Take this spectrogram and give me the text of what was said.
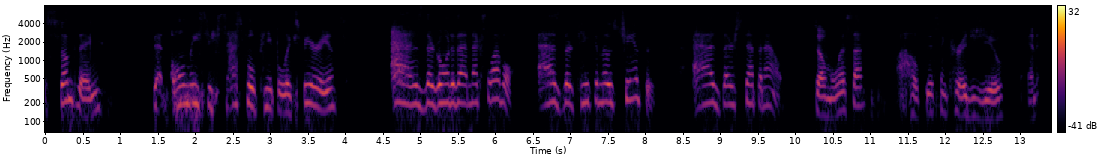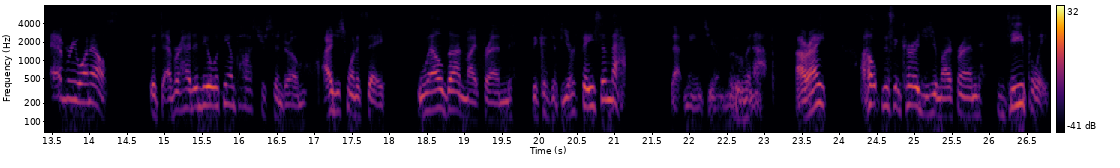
something that only successful people experience as they're going to that next level, as they're taking those chances, as they're stepping out. So, Melissa, I hope this encourages you and everyone else that's ever had to deal with the imposter syndrome. I just want to say, well done, my friend, because if you're facing that, that means you're moving up. All right? I hope this encourages you, my friend, deeply.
